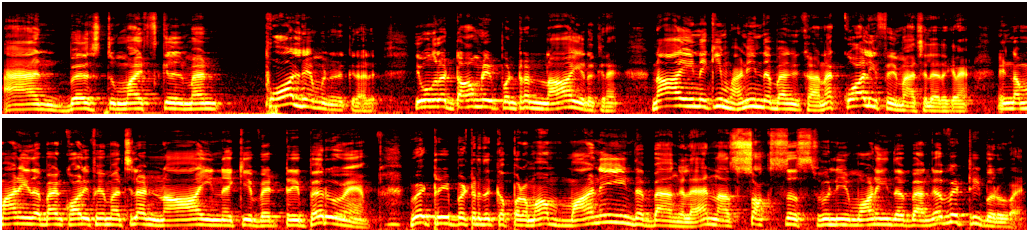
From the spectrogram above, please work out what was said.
And best my skill man Paul Heyman இருக்கிறாரு. இவங்கள டாமினேட் பண்ணுற நான் இருக்கிறேன். நான் இன்னைக்கு மணி இந்த பேங்குக்கான குவாலிஃபை மேட்ச்சில் இருக்கிறேன். இந்த மணி இந்த பேங்க் குவாலிஃபை மேட்ச்சில் நான் இன்னைக்கு வெற்றி பெறுவேன். வெற்றி பெற்றதுக்கப்புறமா மணி இந்த பேங்கில் நான் சக்ஸஸ்ஃபுல்லி மணி இந்த பேங்கை வெற்றி பெறுவேன்.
